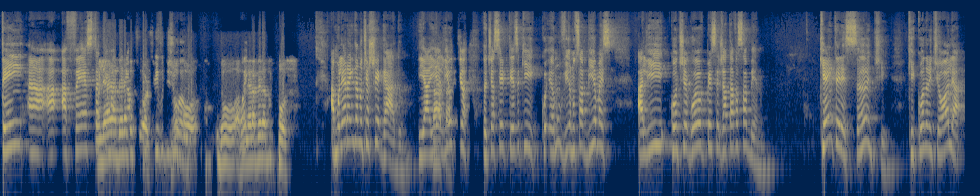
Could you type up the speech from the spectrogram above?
Tem a, a, a festa Mulher que é à beira do exclusivo de Do João. po- do- a Oi? mulher à beira do poço. A mulher ainda não tinha chegado. E aí Ah, ali tá. eu, tinha, eu tinha certeza que. Eu não vi, eu não sabia, mas ali, quando chegou, eu perce- já estava sabendo. Que é interessante que quando a gente olha,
